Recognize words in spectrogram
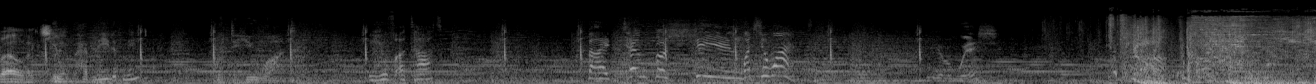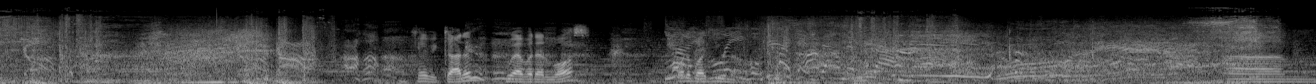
Work too well, You have need of me? What do you want? You've a task? Thy temper shield. What you want? Your wish? Okay, we got him, whoever that was. What about you now? Blade will strike it down this side. Um,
